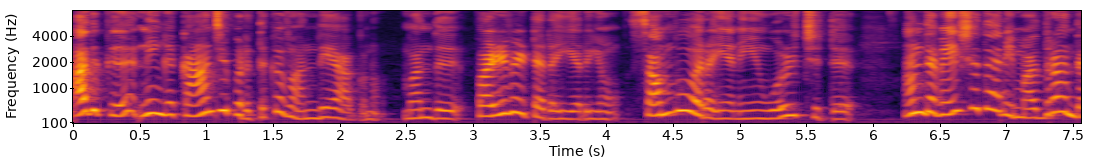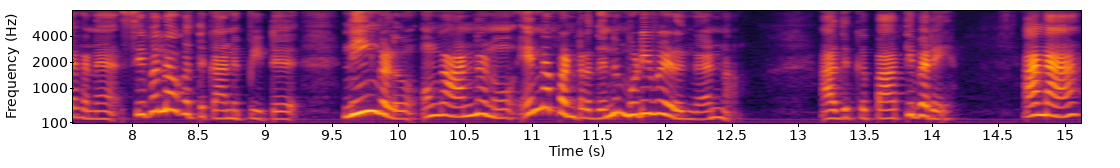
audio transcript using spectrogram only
அதுக்கு நீங்கள் காஞ்சிபுரத்துக்கு வந்தே ஆகணும். வந்து பழுவேட்டரையரையும் சம்புவரையனையும் ஒழிச்சிட்டு அந்த வேஷதாரி மதுராந்தகனை சிவலோகத்துக்கு அனுப்பிட்டு நீங்களும் உங்கள் அண்ணனும் என்ன பண்ணுறதுன்னு முடிவு எடுங்கன்னா அதுக்கு பார்த்திபரே ஆனால்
